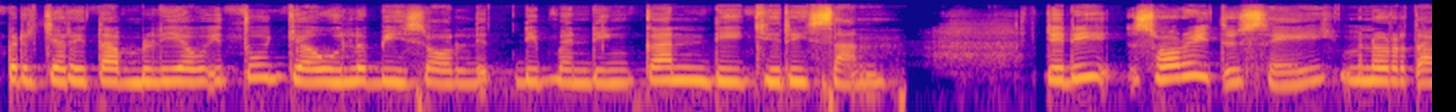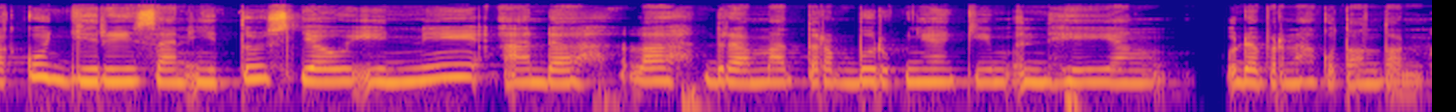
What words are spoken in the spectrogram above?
bercerita beliau itu jauh lebih solid dibandingkan di Jirisan jadi sorry to say menurut aku Jirisan itu sejauh ini adalah drama terburuknya Kim Eun Hee yang udah pernah aku tonton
